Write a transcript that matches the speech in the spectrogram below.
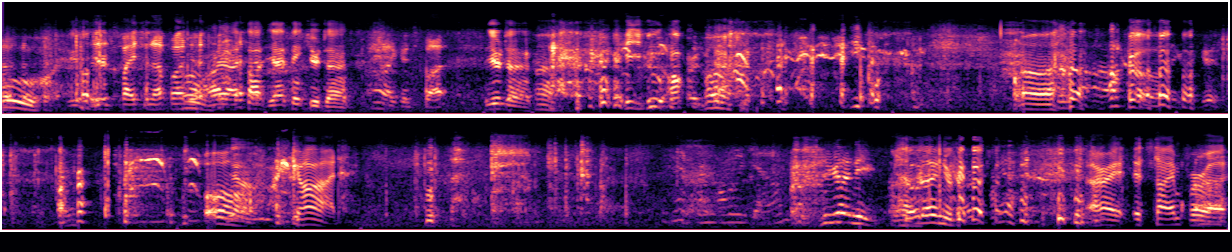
Ooh. Is it spicing up on Oh, I, I thought. Yeah, I think you're done. I got a good spot. You're done. Oh. you are done. You Uh, Good. oh, my God. All the way down. You got any soda in your garbage? All right, it's time for uh,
